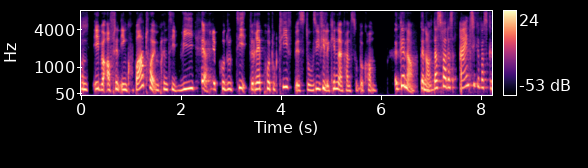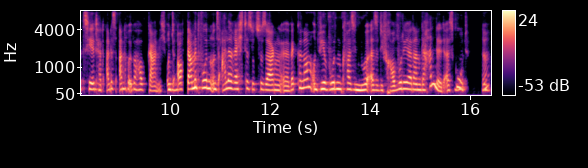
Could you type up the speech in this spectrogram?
und eben auf den Inkubator im Prinzip. Wie ja. reproduktiv, reproduktiv bist du? Wie viele Kinder kannst du bekommen? Genau, genau. Mhm. Das war das Einzige, was gezählt hat. Alles andere überhaupt gar nicht. Und mhm. auch damit wurden uns alle Rechte sozusagen äh, weggenommen und wir wurden quasi nur, also die Frau wurde ja dann gehandelt als mhm. gut. Ne?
